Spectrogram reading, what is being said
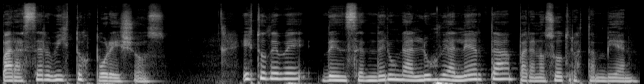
para ser vistos por ellos. Esto debe de encender una luz de alerta para nosotras también,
